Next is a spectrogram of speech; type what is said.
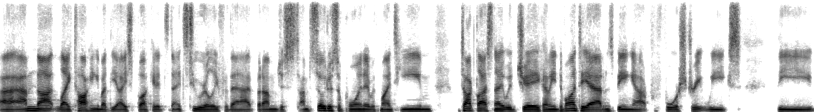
Uh, I'm not like talking about the ice bucket. It's it's too early for that. But I'm just I'm so disappointed with my team. We talked last night with Jake. I mean, Davante Adams being out for four straight weeks. The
